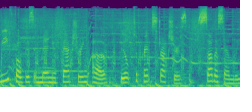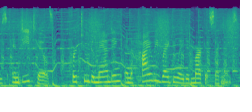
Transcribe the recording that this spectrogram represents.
We focus in manufacturing of built to print structures, subassemblies, and details for two demanding and highly regulated market segments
